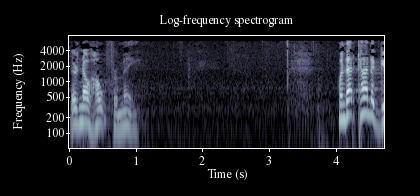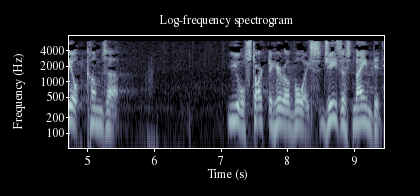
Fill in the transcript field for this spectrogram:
There's no hope for me. When that kind of guilt comes up, you'll start to hear a voice. Jesus named it.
